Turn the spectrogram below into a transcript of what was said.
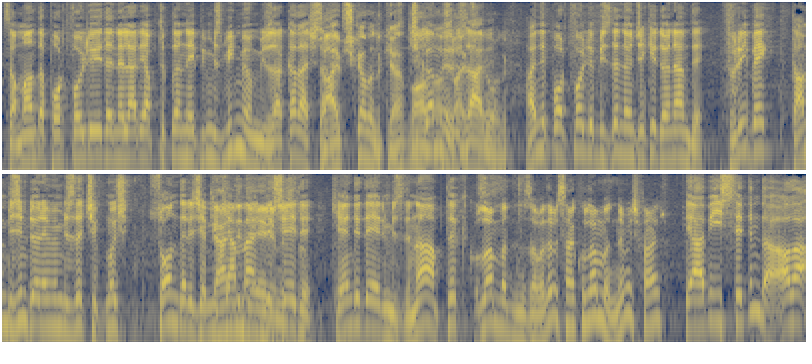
Zamanda portfolyoyu da neler yaptıklarını hepimiz bilmiyor muyuz arkadaşlar? Sahip çıkamadık ya. Vallahi Çıkamıyoruz sahip abi. çıkamadık. Hani portfolyo bizden önceki dönemdi. Freebag tam bizim dönemimizde çıkmış. Son derece Kendi mükemmel bir şeydi. Kendi değerimizdi. Ne yaptık? Kullanmadınız ama değil mi? Sen kullanmadın değil mi hiç Fahir? Ya bir istedim de ala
